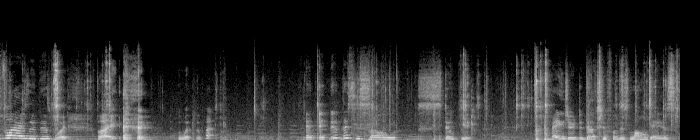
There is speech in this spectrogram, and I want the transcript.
Pliers at this point. Like, what the fuck? And, and this is so stupid. Major deduction for this long ass.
